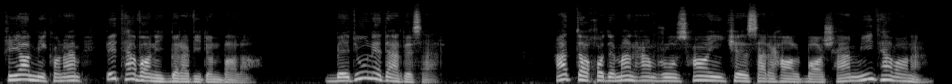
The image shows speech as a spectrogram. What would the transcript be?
خیال می کنم بتوانید بروید اون بالا. بدون دردسر. حتی خود من هم روزهایی که سر حال باشم می توانم.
